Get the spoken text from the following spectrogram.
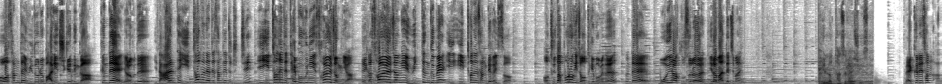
더 상대 위도를 많이 주겠는가 근데 여러분들 이 나한테 이 턴은 애들 상대도 죽지 이이턴 애들 대부분이 서열정리야 그러니까 서열정리 윗등급에 이이 턴은 상대가 있어 어 둘 다 뽀록이죠 어떻게 보면은 근데 모이라 구슬은 이러면 안 되지만 healer 탓을 할 수 있어요. 맥크리 3 아.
